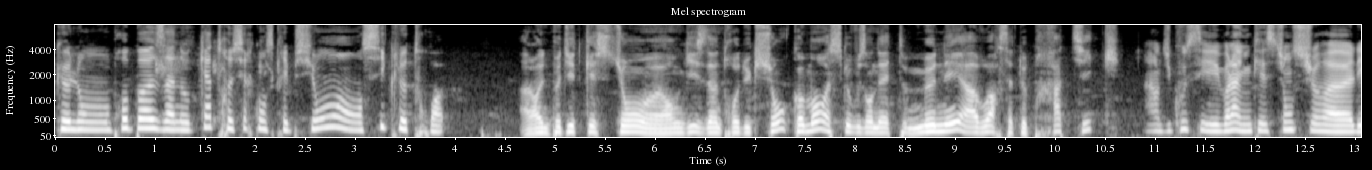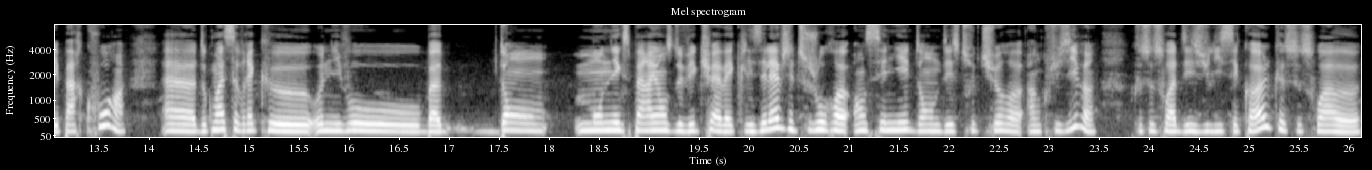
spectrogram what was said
que l'on propose à nos quatre circonscriptions en cycle 3. Alors une petite question en guise d'introduction, comment est-ce que vous en êtes mené à avoir cette pratique? Alors du coup c'est voilà une question sur les parcours. donc moi c'est vrai que au niveau bah, dans mon expérience de vécu avec les élèves, j'ai toujours euh, enseigné dans des structures euh, inclusives, que ce soit des Ulysse écoles, que ce soit euh,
